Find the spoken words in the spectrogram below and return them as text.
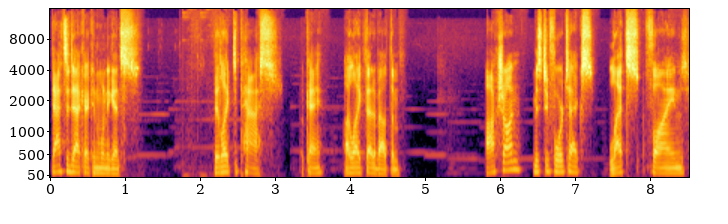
That's a deck I can win against. They like to pass. Okay? I like that about them. Akshan, Mystic Vortex. Let's find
